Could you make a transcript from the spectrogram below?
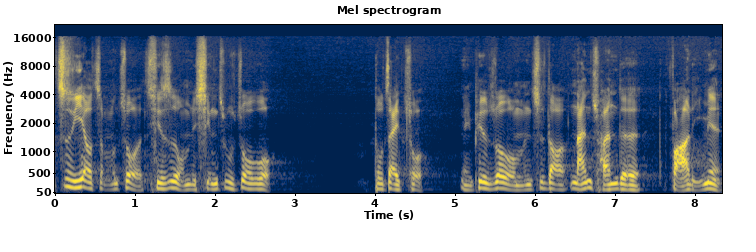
至于要怎么做，其实我们行住坐卧。都在做，你譬如说，我们知道南传的法里面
